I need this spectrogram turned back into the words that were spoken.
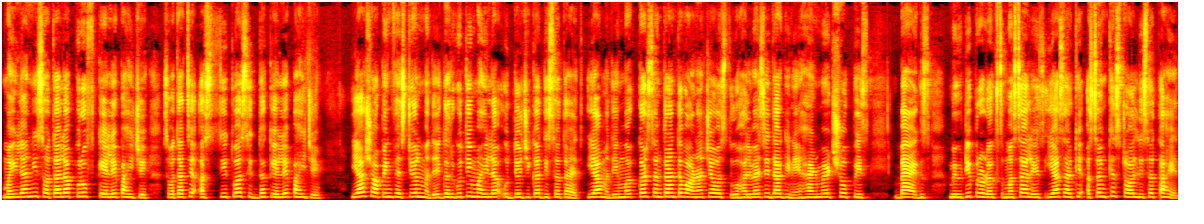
महिलांनी स्वतःला प्रूफ केले पाहिजे स्वतःचे अस्तित्व सिद्ध केले पाहिजे. या शॉपिंग फेस्टिवलमध्ये घरगुती महिला उद्योजिका दिसत आहेत. यामध्ये मकर संक्रांत वाणाच्या वस्तू हलव्याचे दागिने handmade showpiece bags beauty products मसालेज यासारखे असंख्य स्टॉल दिसत आहेत.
